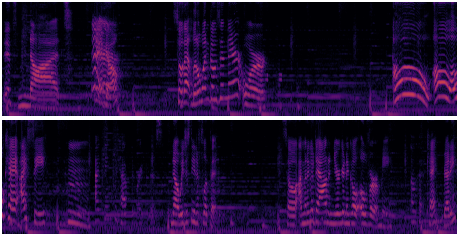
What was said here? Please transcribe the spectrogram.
It's not. There you go. So that little one goes in there, or? Oh, oh, okay, I see. Hmm. I think we have to break this. No, we just need to flip it. So I'm gonna go down, and you're gonna go over me. Okay. Okay, ready?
